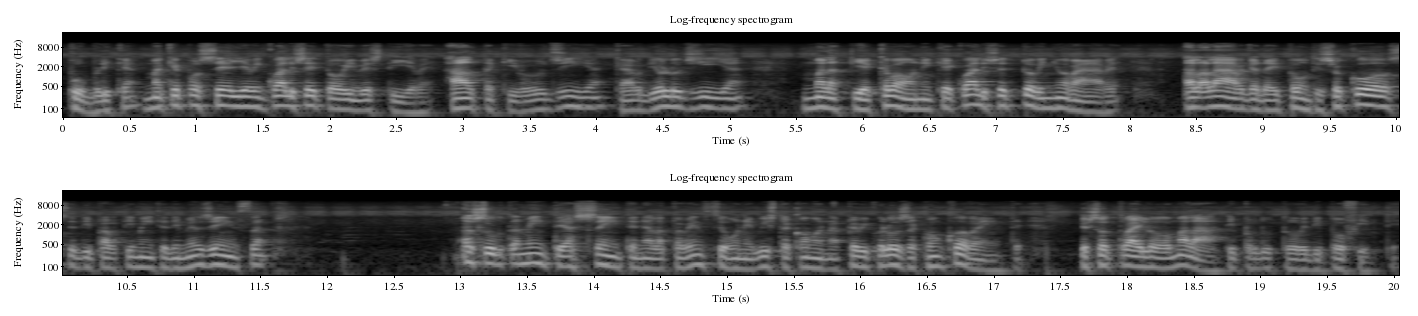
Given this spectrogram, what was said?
pubblica, ma che può scegliere in quali settori investire, alta chirurgia, cardiologia, malattie croniche, quali settori ignorare, alla larga dai pronti soccorsi, dipartimenti di emergenza, assolutamente assente nella prevenzione, vista come una pericolosa concorrente che sottrae i loro malati produttori di profitti.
